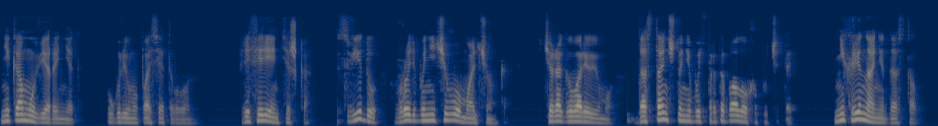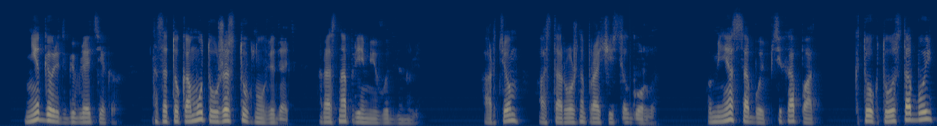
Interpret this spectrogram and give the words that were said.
«Никому веры нет», — угрюмо посетовал он. «Референтишка. С виду вроде бы ничего, мальчонка. Вчера говорю ему, достань что-нибудь стратополоха почитать. Ни хрена не достал. Нет, говорит, в библиотеках. Зато кому-то уже стукнул, видать, раз на премию выдвинули. Артем осторожно прочистил горло. «У меня с собой психопат». «Кто-кто с тобой?»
